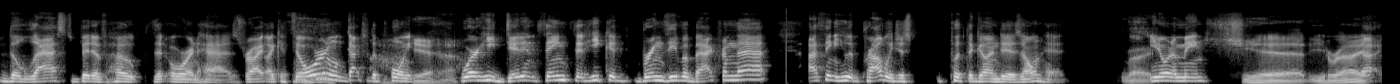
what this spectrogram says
the last bit of hope that Oren has, right? Like if Mhm. Oren got to the point Yeah. where he didn't think that he could bring Ziva back from that, I think he would probably just put the gun to his own head. right You know what I mean? Shit. You're right. Uh,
